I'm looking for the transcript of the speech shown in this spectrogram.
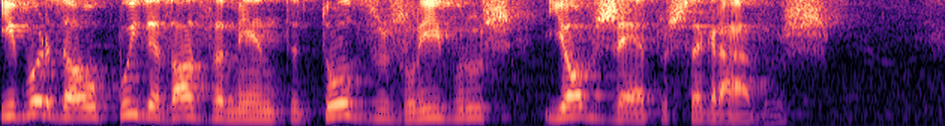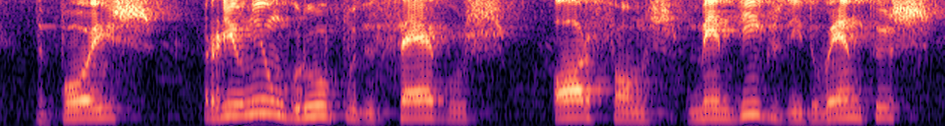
e guardou cuidadosamente todos os livros e objetos sagrados. Depois, reuniu um grupo de cegos, órfãos, mendigos e doentes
